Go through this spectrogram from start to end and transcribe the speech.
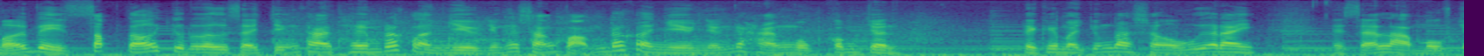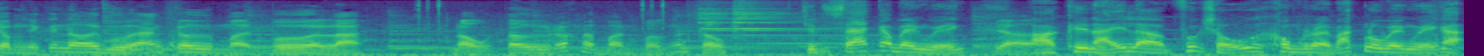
bởi vì sắp tới chủ đầu tư sẽ triển khai thêm rất là nhiều những cái sản phẩm rất là nhiều những cái hạng mục công trình. Thì khi mà chúng ta sở hữu ở đây thì sẽ là một trong những cái nơi vừa an cư mà vừa là đầu tư rất là bền vững anh Sửu chính xác các bên Nguyễn. Dạ. à, khi nãy là Phước Sửu không rời mắt luôn bên Nguyễn ạ.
